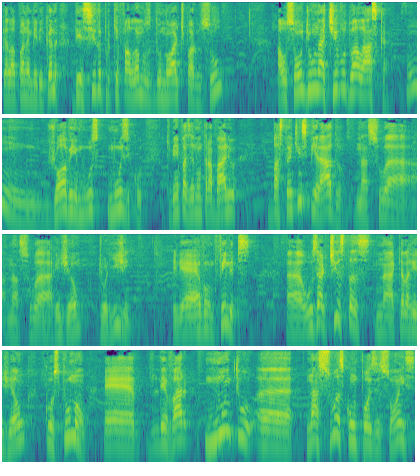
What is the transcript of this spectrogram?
pela Pan-Americana, descida porque falamos do norte para o sul, ao som de um nativo do Alasca, um jovem músico que vem fazendo um trabalho bastante inspirado na sua, na sua região de origem. Ele é Evan Phillips. Uh, os artistas naquela região costumam é, levar muito uh, nas suas composições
